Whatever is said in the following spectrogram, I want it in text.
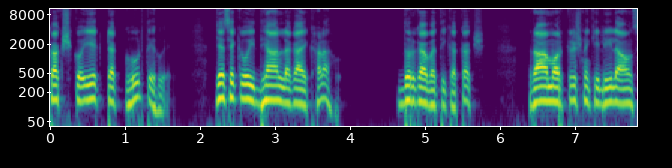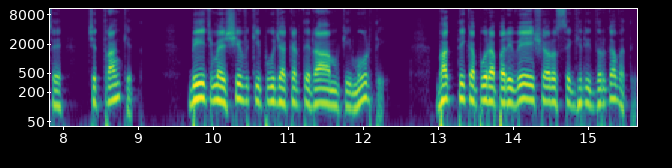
कक्ष को एक टक घूरते हुए, जैसे कोई ध्यान लगाए खड़ा हो। दुर्गावती का कक्ष राम और कृष्ण की लीलाओं से चित्रांकित। बीच में शिव की पूजा करते राम की मूर्ति। भक्ति का पूरा परिवेश और उससे घिरी दुर्गावती।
